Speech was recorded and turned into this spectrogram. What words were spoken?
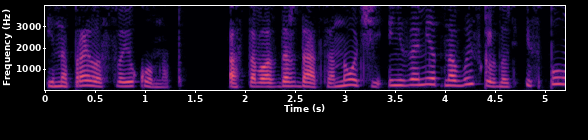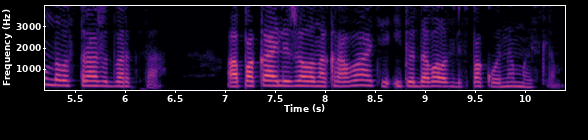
и направилась в свою комнату. Оставалось дождаться ночи и незаметно выскользнуть из полного стража дворца. А пока я лежала на кровати и предавалась беспокойным мыслям.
